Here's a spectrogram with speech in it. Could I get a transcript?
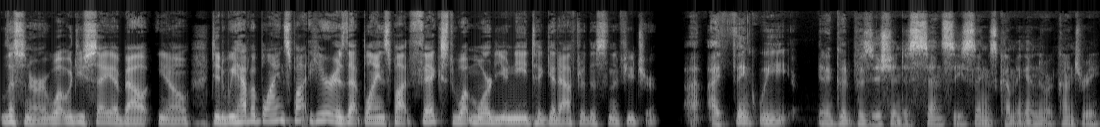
listener, what would you say about you know, did we have a blind spot here? Is that blind spot fixed? What more do you need to get after this in the future? I think we in a good position to sense these things coming into our country.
